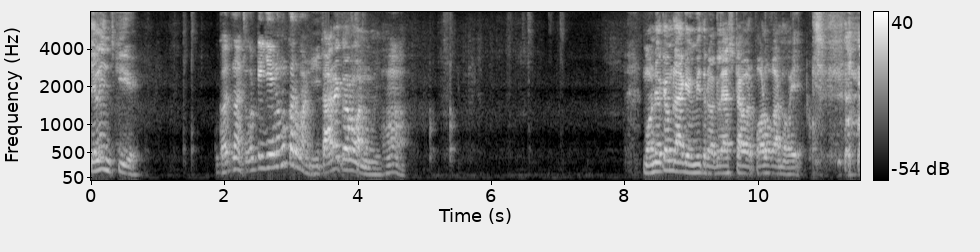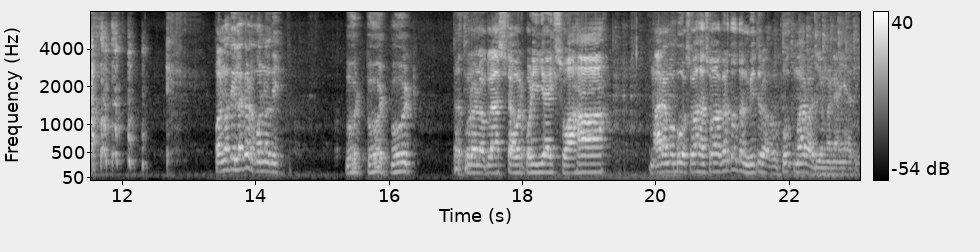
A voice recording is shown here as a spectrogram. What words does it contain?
ચેલેન્જ કીએ. ગદમાં ચોટી જઈને શું કરવાનું? ઈ તારે કરવાનું હોય હા. મને કેમ લાગે મિત્રો ગ્લાસ ટાવર પડવાનો હોય? પનોતી પણ પનોતી. ભૂટ ભૂટ ભૂટ ધતુરાનો ગ્લાસ ટાવર પડી જાય સ્વાહા. મારામાં બહુ સ્વાહા સ્વાહા કરતો હતો ને મિત્રો ફૂક મારવા દે મને અહીંયાથી.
